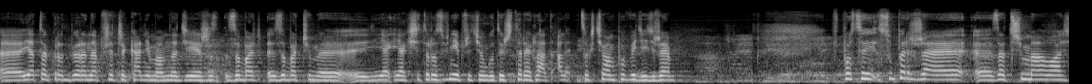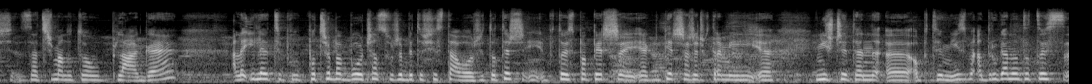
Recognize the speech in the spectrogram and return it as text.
E, ja to akurat biorę na przeczekanie. Mam nadzieję, że zobac zobaczymy, jak, jak się to rozwinie w przeciągu tych czterech lat. Ale co chciałam powiedzieć, że w Polsce super, że e, zatrzymałaś, zatrzymano tą plagę, ale ile typu, potrzeba było czasu, żeby to się stało, że to też to jest po pierwsze jakby pierwsza rzecz, która mi e, niszczy ten e, optymizm, a druga no to to jest e,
